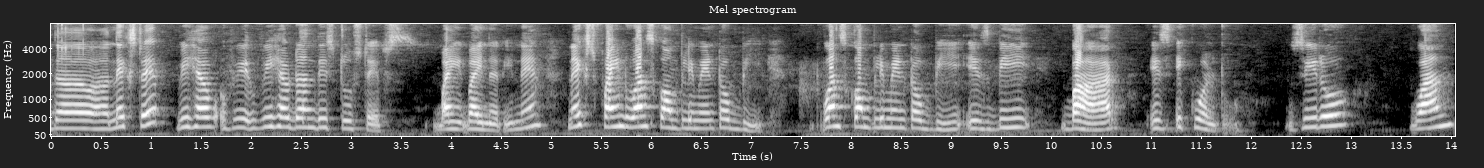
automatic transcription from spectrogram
the uh, next step we have we, we have done these two steps by binary. Then next find one's complement of b. One's complement of b is b bar is equal to 0 1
